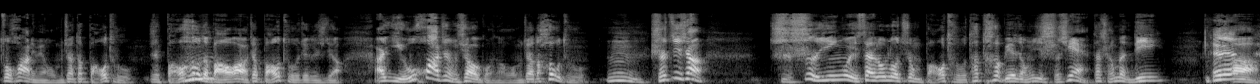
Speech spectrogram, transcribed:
作画里面，我们叫它薄涂，是薄厚的薄啊，叫薄涂，这个是叫。而油画这种效果呢，我们叫它厚涂。嗯，实际上只是因为赛璐珞这种薄涂，它特别容易实现，它成本低啊。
